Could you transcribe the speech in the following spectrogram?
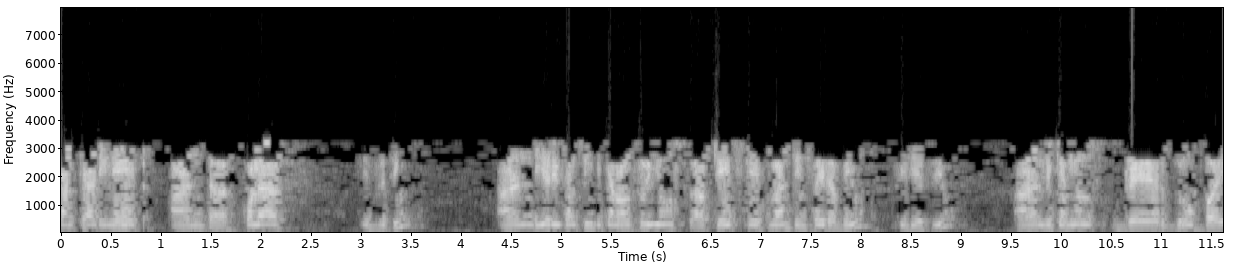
concatenate, and uh, coalesce, everything and here you can see we can also use uh, case statement inside a view, CDS view, and we can use where, group by,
